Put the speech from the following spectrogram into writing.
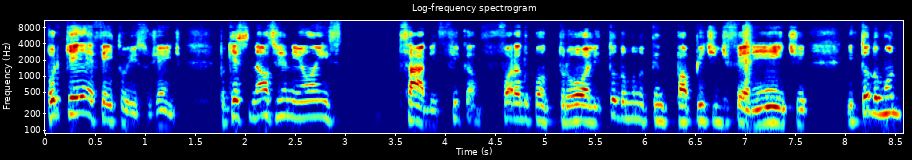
Por que é feito isso, gente? Porque senão as reuniões, sabe, ficam fora do controle, todo mundo tem palpite diferente e todo mundo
